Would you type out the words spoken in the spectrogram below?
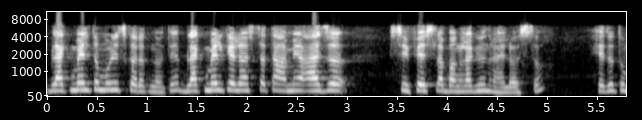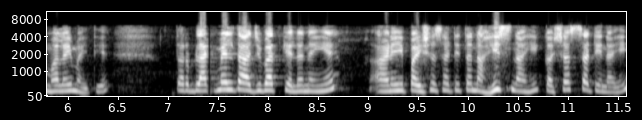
ब्लॅकमेल तर मुळीच करत नव्हते. ब्लॅकमेल केलं असतं तर आम्ही आज सीफेसला बंगला घेऊन राहिलो असतो. हे तर तुम्हालाही माहिती आहे. तर ब्लॅकमेल तर अजिबात केलं नाही आहे आणि पैशासाठी तर नाहीच नाही कशाचसाठी नाही?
